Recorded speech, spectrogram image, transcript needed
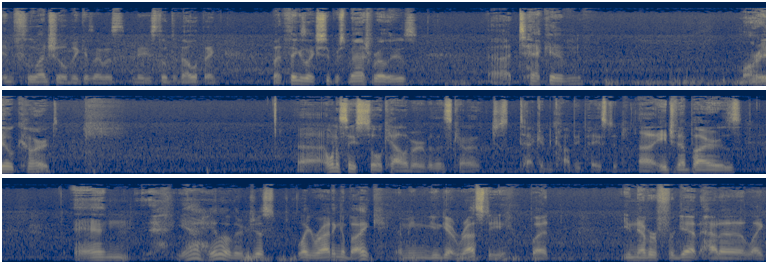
influential because I was maybe still developing. But things like Super Smash Brothers, uh, Tekken, Mario Kart. Uh, I want to say Soul Calibur, but that's kind of just Tekken copy pasted. Uh, Age of Empires, and yeah, Halo. They're just like riding a bike. I mean, you get rusty, but you never forget how to like.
